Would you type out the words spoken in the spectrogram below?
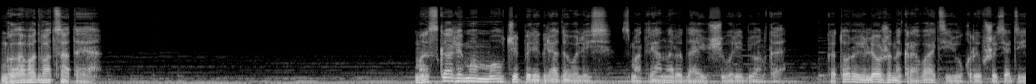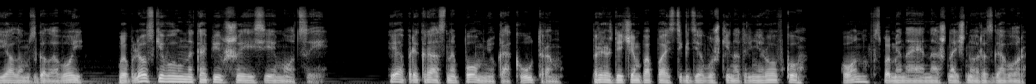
Глава 20. Мы с Калимом молча переглядывались, смотря на рыдающего ребенка, который, лежа на кровати и укрывшись одеялом с головой, выплескивал накопившиеся эмоции. Я прекрасно помню, как утром, прежде чем попасть к девушке на тренировку, он, вспоминая наш ночной разговор,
